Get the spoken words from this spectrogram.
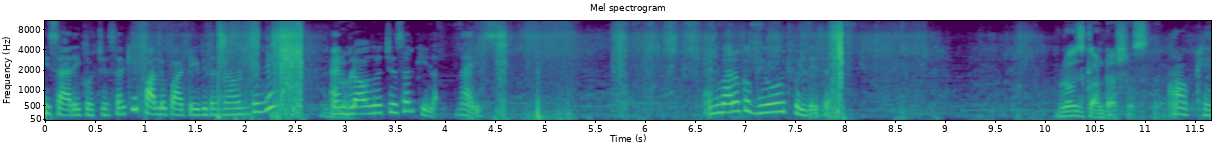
ఈ శారీకి వచ్చేసరికి పళ్ళు పాటు ఈ విధంగా ఉంటుంది. అండ్ బ్లౌజ్ వచ్చేసరికి ఇలా. నైస్ అండ్ మరొక బ్యూటిఫుల్ డిజైన్ బ్లౌజ్ కాంట్రాస్ట్ వస్తుంది. Okay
